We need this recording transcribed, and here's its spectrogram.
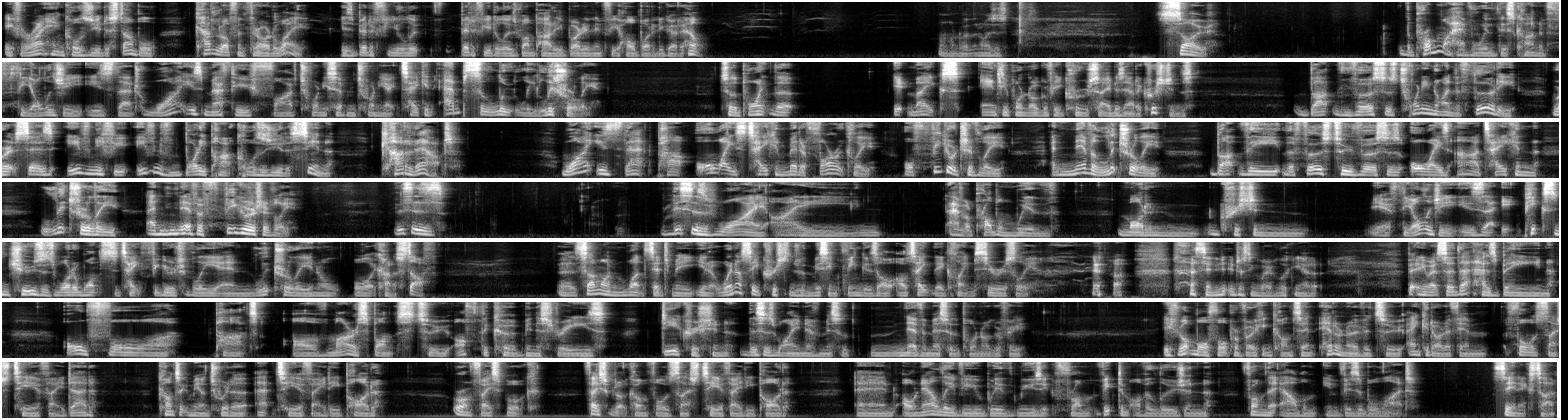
If your right hand causes you to stumble, cut it off and throw it away. It's better for you, lo- better for you to lose one part of your body than for your whole body to go to hell. I wonder what the noise is. So, the problem I have with this kind of theology is that why is Matthew 5 27 28 taken absolutely literally to the point that it makes anti pornography crusaders out of Christians? But verses 29 to 30, where it says, even if you, even if a body part causes you to sin, cut it out. Why is that part always taken metaphorically or figuratively and never literally but the the first two verses always are taken literally and never figuratively. This is this is why I have a problem with modern Christian you know, theology is that it picks and chooses what it wants to take figuratively and literally and all, all that kind of stuff. Uh, someone once said to me, you know, when I see Christians with missing fingers, I'll, I'll take their claims seriously. That's an interesting way of looking at it. But anyway, so that has been all four parts of my response to Off the Kerb Ministries. Dear Christian, this is why you never mess with never mess with pornography. If you want more thought provoking content, head on over to anchor.fm forward slash TFA dad. Contact me on Twitter at TFADpod or on Facebook, facebook.com forward slash TFADpod. And I'll now leave you with music from Victim of Illusion from their album Invisible Light. See you next time.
